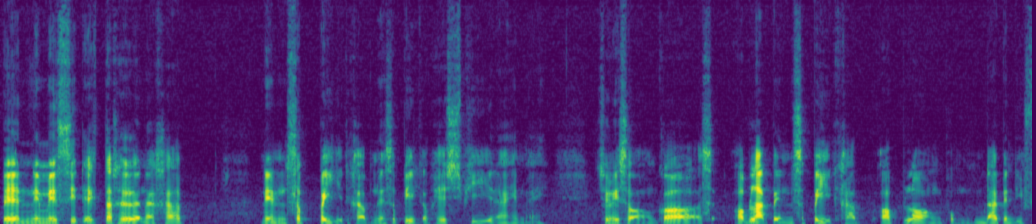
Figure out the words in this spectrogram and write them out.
เป็น Nemesis e x t r a t u r นะครับ เน้นสปีดครับ เน้นสปีดกับ HP นะ เห็นไหม ช่วงที่ 2 ก็ออฟหลักเป็นสปีดครับออฟลองผมได้เป็นดีเฟ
